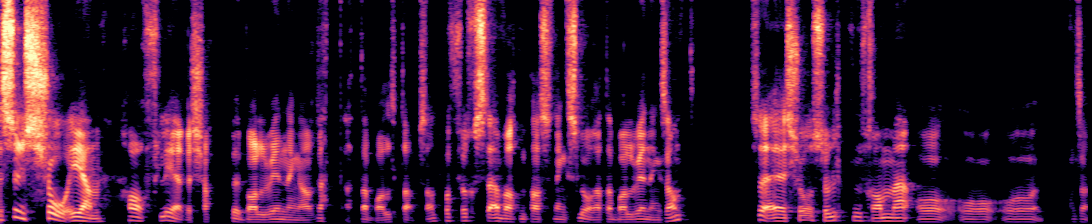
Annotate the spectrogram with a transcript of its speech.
Jeg syns Shaw igjen har flere kjappe ballvinninger rett etter balltap. Sant? På første Everton-pasning slår etter ballvinning. sant? så er Shaw sulten framme og, og, og altså,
